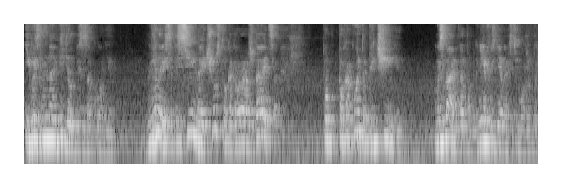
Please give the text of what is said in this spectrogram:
и возненавидел беззаконие. Ненависть – это сильное чувство, которое рождается по, по какой-то причине. Мы знаем, да, там, гнев из ненависти может быть.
